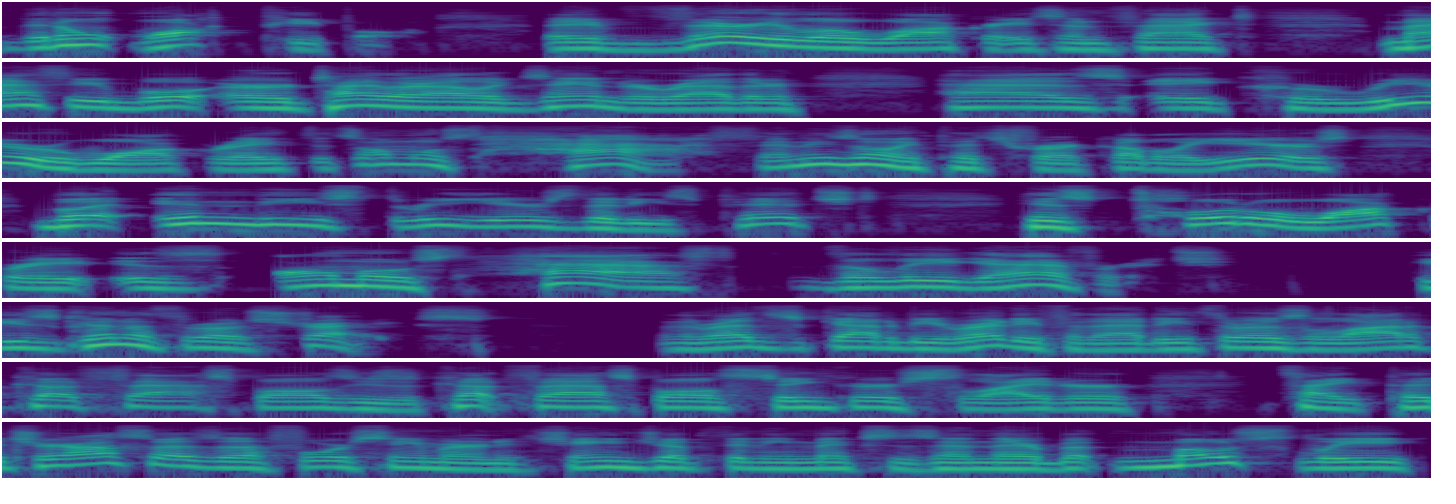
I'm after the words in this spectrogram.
they don't walk people. They have very low walk rates. In fact, Matthew or Tyler Alexander rather has a career walk rate that's almost half, and he's only pitched for a couple of years. But in these three years that he's pitched, his total walk rate is almost half the league average. He's going to throw strikes. And the Reds got to be ready for that. He throws a lot of cut fastballs. He's a cut fastball, sinker, slider type pitcher. Also has a four seamer and a changeup that he mixes in there, but mostly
